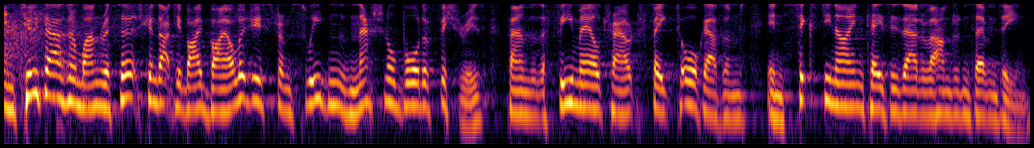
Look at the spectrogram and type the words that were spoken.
in 2001, research conducted by biologists from Sweden's National Board of Fisheries found that the female trout faked orgasms in 69 cases out of 117.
